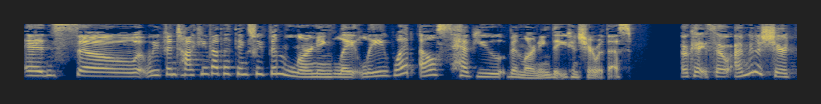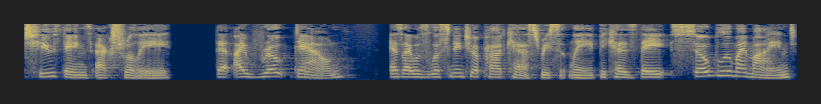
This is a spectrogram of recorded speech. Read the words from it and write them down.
And so we've been talking about the things we've been learning lately. What else have you been learning that you can share with us? Okay, so I'm going to share two things actually that I wrote down as I was listening to a podcast recently because they so blew my mind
